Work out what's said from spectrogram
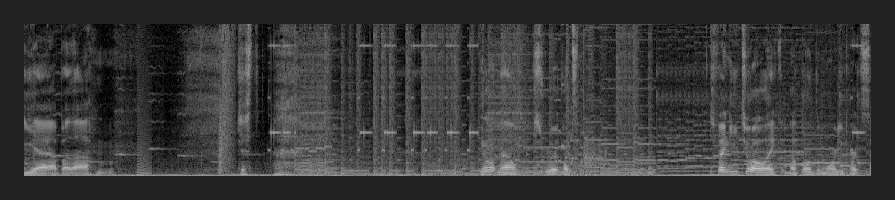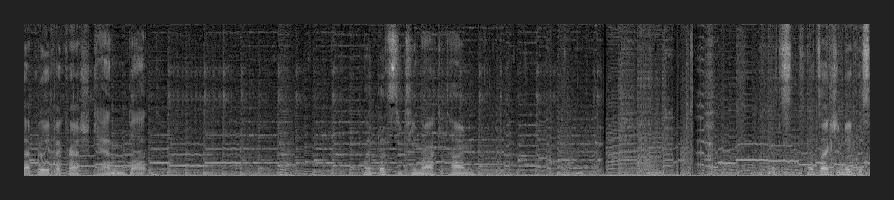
Yeah, but uh, hmm. just you know what? No, screw it. Let's. If I need to, I'll like upload the Morty part separately if I crash again. But let, let's do Team Rocket time. Let's let's actually make this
